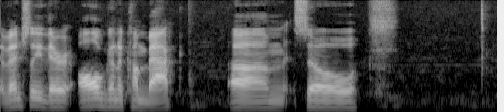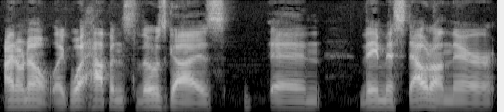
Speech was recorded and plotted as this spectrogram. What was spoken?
eventually they're all going to come back. Um, so i don't know like what happens to those guys? And they missed out on their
